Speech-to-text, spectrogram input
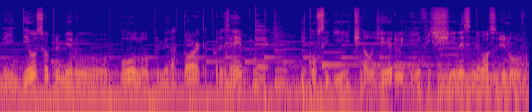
vendeu o seu primeiro bolo ou primeira torta, por exemplo, e conseguir tirar um dinheiro e reinvestir nesse negócio de novo.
